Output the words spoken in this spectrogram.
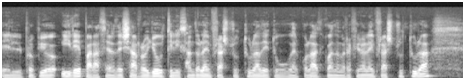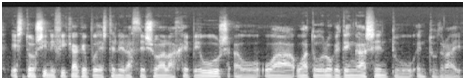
el propio IDE para hacer desarrollo utilizando la infraestructura de tu Google Colab. Cuando me refiero a la infraestructura, esto significa que puedes tener acceso a las GPUs o, a, todo lo que tengas en tu, en tu Drive.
